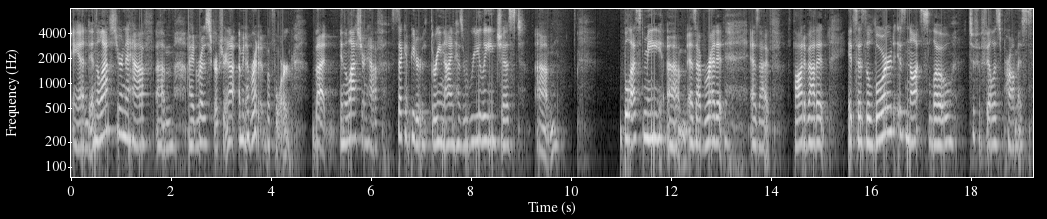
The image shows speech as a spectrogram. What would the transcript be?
And in the last year and a half, um, I had read a scripture, and I, I mean, I've read it before, but in the last year and a half, 2 Peter 3 9 has really just um, blessed me um, as I've read it, as I've thought about it. It says, The Lord is not slow to fulfill his promise,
